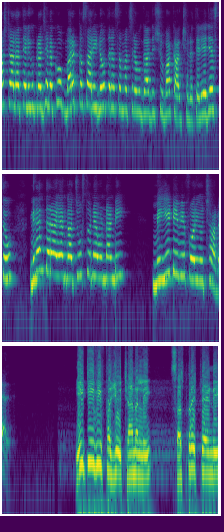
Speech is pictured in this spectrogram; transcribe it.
రాష్ట్రాల తెలుగు ప్రజలకు మరొక్కసారి నూతన సంవత్సర ఉగాది శుభాకాంక్షలు తెలియజేస్తూ నిరంతరాయంగా చూస్తూనే ఉండండి. మీ ETV for you channel. ETV for you ఛానల్ని సబ్స్క్రైబ్ చేయండి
